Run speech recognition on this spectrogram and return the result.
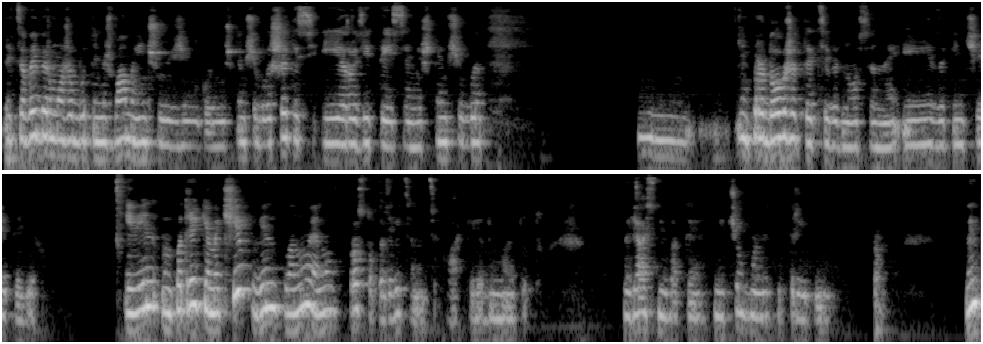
І це вибір може бути між вами і іншою жінкою, між тим, щоб лишитись і розійтися, між тим, щоб продовжити ці відносини і закінчити їх. І він по трійки мечів він планує, ну просто подивіться на цю карту. Я думаю, тут пояснювати нічого не потрібно. Він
